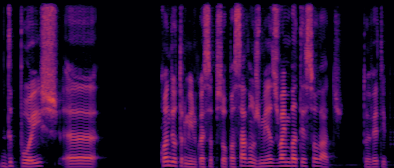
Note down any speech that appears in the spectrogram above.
depois, uh, quando eu termino com essa pessoa, passado uns meses, vai-me bater saudades. Estou a ver, tipo,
